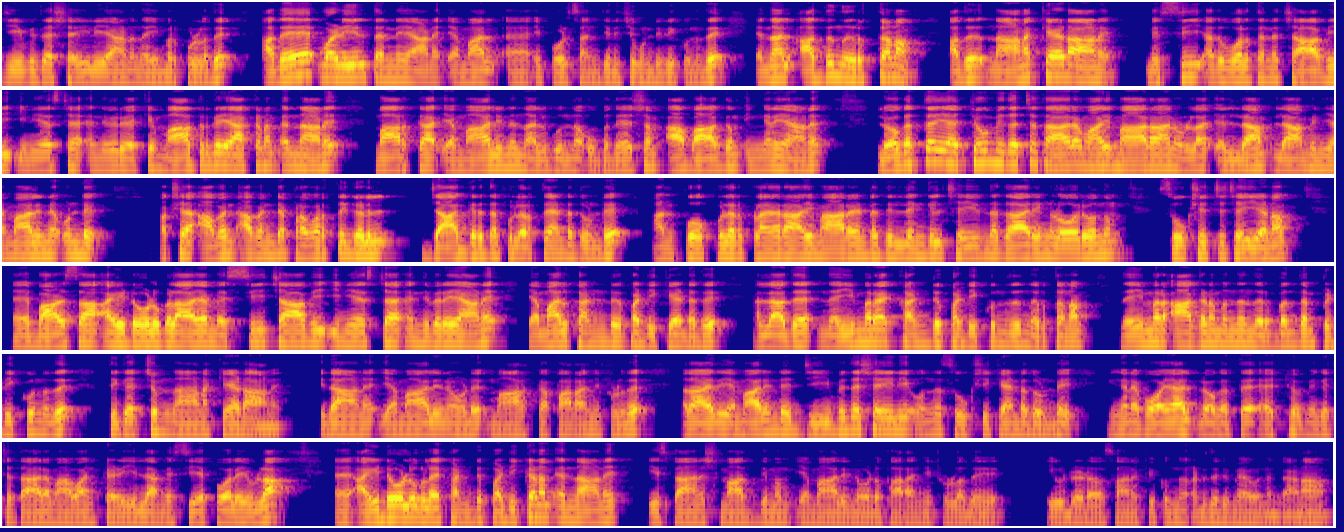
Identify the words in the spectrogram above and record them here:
ജീവിത ശൈലിയാണ് നെയ്മർക്കുള്ളത്. അതേ വഴിയിൽ തന്നെയാണ് എമാൽ ഇപ്പോൾ സഞ്ചരിച്ചു കൊണ്ടിരിക്കുന്നത് എന്നാൽ അത് നിർത്തണം. അത് നാണക്കേടാണ്. മെസ്സി അതുപോലെ തന്നെ ചാവി ഇനിയസ്റ്റ എന്നിവരെയൊക്കെ മാതൃകയാക്കണം എന്നാണ് മാർക്ക എമാലിന് നൽകുന്ന ഉപദേശം. ആ ഭാഗം ഇങ്ങനെയാണ്. ലോകത്തെ ഏറ്റവും മികച്ച താരമായി മാറാനുള്ള എല്ലാം ലാമിൻ യമാലിന് ഉണ്ട്. പക്ഷെ അവൻ അവന്റെ പ്രവർത്തികളിൽ ജാഗ്രത പുലർത്തേണ്ടതുണ്ട്. അൺപോപ്പുലർ പ്ലെയറായി മാറേണ്ടതില്ലെങ്കിൽ ചെയ്യുന്ന കാര്യങ്ങൾ ഓരോന്നും സൂക്ഷിച്ച് ചെയ്യണം. ബാഴ്സ ഐഡോളുകളായ മെസ്സി ചാവി ഇനിയസ്റ്റ എന്നിവരെയാണ് യമാൽ കണ്ട് പഠിക്കേണ്ടത്. അല്ലാതെ നെയ്മറെ കണ്ട് പഠിക്കുന്നത് നിർത്തണം. നെയ്മർ ആകണമെന്ന് നിർബന്ധം പിടിക്കുന്നത് തികച്ചും നാണക്കേടാണ്. ഇതാണ് യമാലിനോട് മാർക്ക പറഞ്ഞിട്ടുള്ളത്. അതായത് യമാലിന്റെ ജീവിതശൈലി ഒന്ന് സൂക്ഷിക്കേണ്ടതുണ്ട്. ഇങ്ങനെ പോയാൽ ലോകത്തെ ഏറ്റവും മികച്ച താരമാവാൻ കഴിയില്ല. മെസ്സിയെ പോലെയുള്ള ഐഡോളുകളെ കണ്ട് പഠിക്കണം എന്നാണ് ഈ സ്പാനിഷ് മാധ്യമം യമാലിനോട് പറഞ്ഞിട്ടുള്ളത്. ഈ വീഡിയോയുടെ അവസാനിപ്പിക്കുന്നു. അടുത്തൊരു വീണ്ടും കാണാം.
